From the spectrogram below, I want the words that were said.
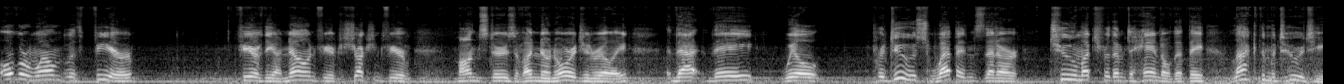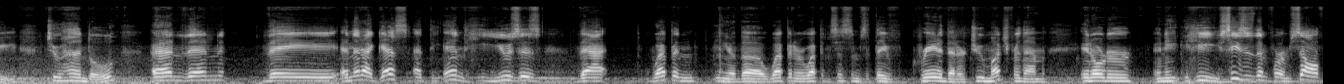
overwhelmed with fear fear of the unknown, fear of destruction, fear of monsters of unknown origin, really, that they will produce weapons that are too much for them to handle, that they lack the maturity to handle, and then they, and then I guess at the end he uses that weapon, you know, the weapon or weapon systems that they've created that are too much for them in order, and he, he seizes them for himself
